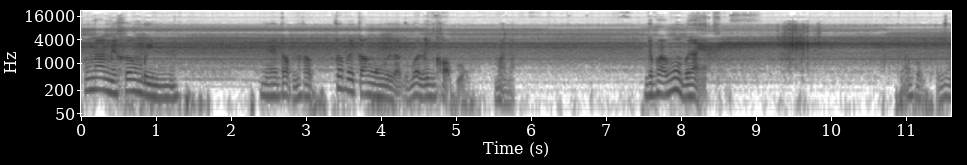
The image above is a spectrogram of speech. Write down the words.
ข้างหน้ามีเครื่องบิน ในระดับนะครับถ้าไปกลางวงเรือหรือว่าเล่นขอบวงมันอะจะพาพวกผมไปไหนอะพาผมไปไหน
